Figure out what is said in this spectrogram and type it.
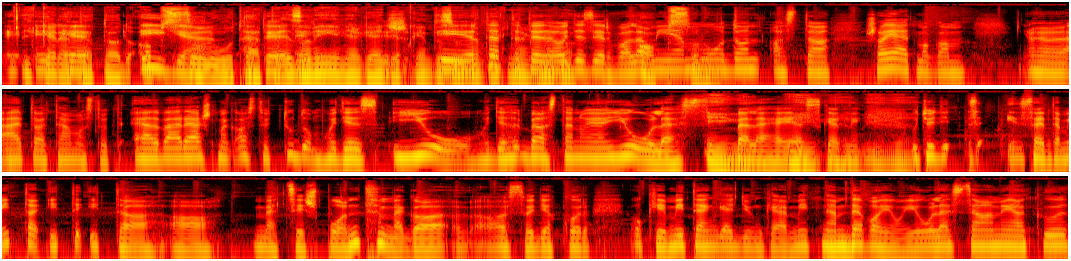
egy keretet ad, abszolút, igen, hát ez a lényeg egyébként az. Érted, hogy azért valamilyen abszolút. módon azt a saját magam által támasztott elvárást, meg azt, hogy tudom, hogy ez jó, hogy ebbe aztán olyan jó lesz igen, belehelyezkedni. Igen, igen. Úgyhogy én szerintem itt a, itt, itt a, a meccéspont, meg a, az, hogy akkor oké, okay, mit engedjünk el, mit nem, de vajon jó lesz-e anélkül,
